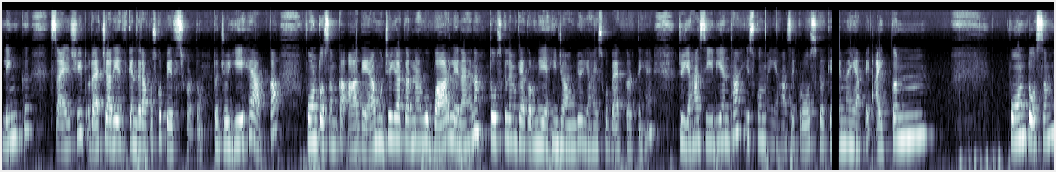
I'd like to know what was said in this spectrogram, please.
लिंक स्टाइल शीट और एच के अंदर आप उसको पेस्ट कर दो। तो जो ये है आपका, फ़ोन टोसम का आ गया। मुझे क्या करना है, वो बार लेना है ना? तो उसके लिए मैं क्या करूँगी, यहीं जाऊँगी और यहाँ इसको बैक करते हैं। जो यहाँ सीडीएन था, इसको मैं यहाँ से क्रॉस करके मैं यहाँ पे आइकन फोनटोसम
